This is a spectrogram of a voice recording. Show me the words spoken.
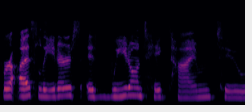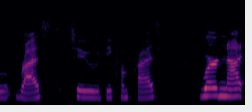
for us leaders if we don't take time to rest to decompress we're not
